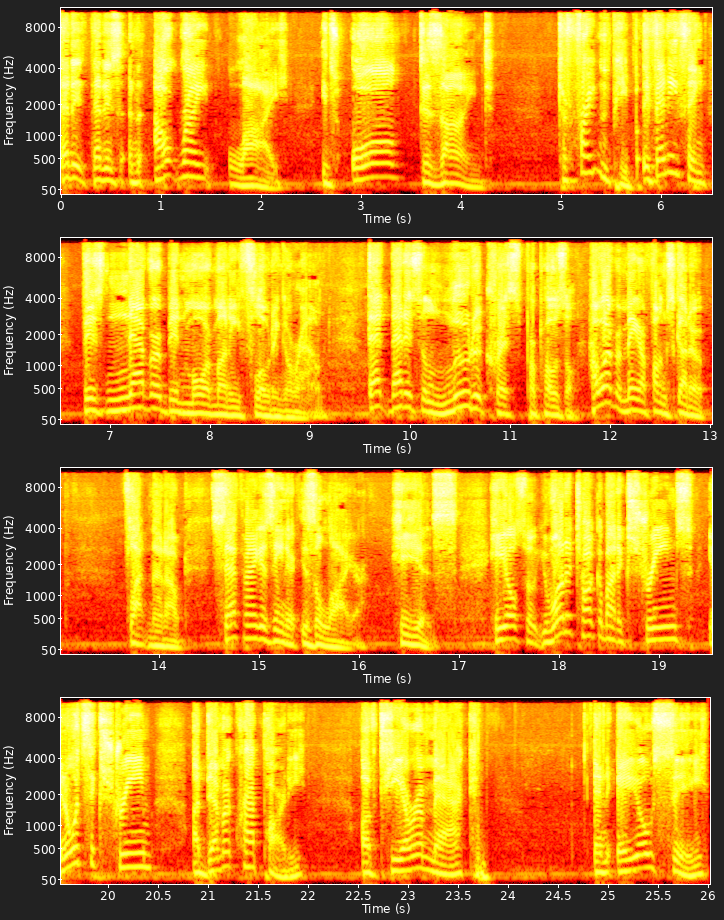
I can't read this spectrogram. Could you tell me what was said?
That is that is an outright lie. It's all designed to frighten people. If anything, there's never been more money floating around. That that is a ludicrous proposal. However, Mayor Fung's got to flatten that out. Seth Magaziner is a liar. He is. He also, you want to talk about extremes? You know what's extreme? A Democrat Party of Tiara Mack and AOC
